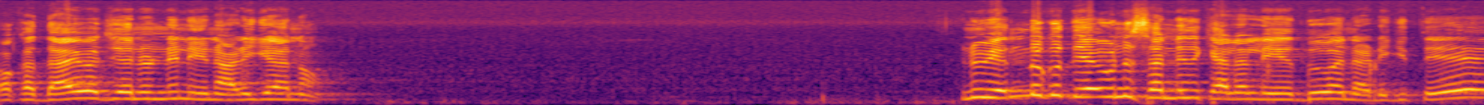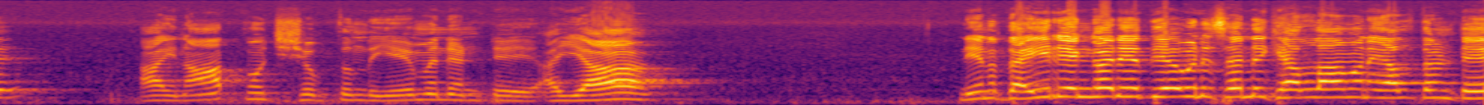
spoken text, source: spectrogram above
ఒక దైవజనుడిని నేను అడిగాను. నువ్వు ఎందుకు దేవుని సన్నిధికి వెళ్ళలేదు అని అడిగితే ఆయన ఆత్మ వచ్చి చెబుతుంది ఏమని అంటే అయ్యా నేను ధైర్యంగానే దేవుని సన్నిధికి వెళ్దామని వెళ్తుంటే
